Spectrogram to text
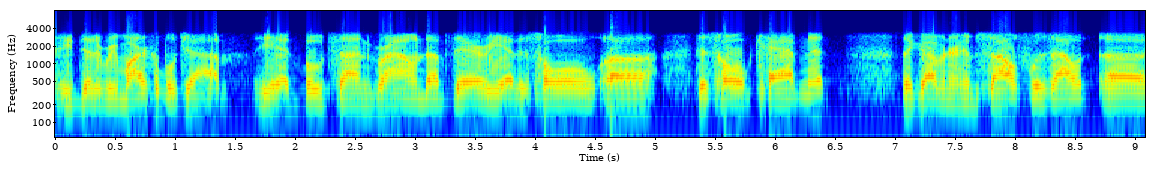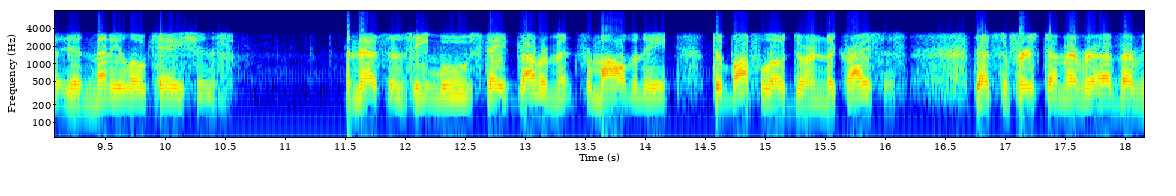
he did a remarkable job. He had boots on ground up there. He had his whole uh, his whole cabinet. The governor himself was out uh, in many locations. In essence, he moved state government from Albany to Buffalo during the crisis. That's the first time ever I've ever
